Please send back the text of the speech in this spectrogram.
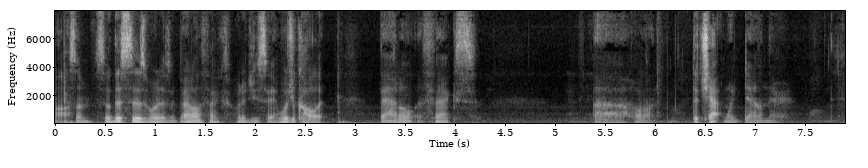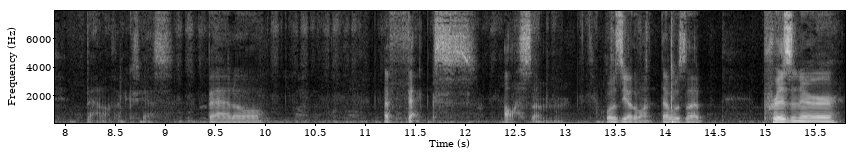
Awesome. So this is what is it? Battle effects? What did you say? What'd you call it? Battle effects. Uh, hold on. The chat went down there. Battle effects. Yes. Battle effects. Awesome. What was the other one? That was a prisoner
